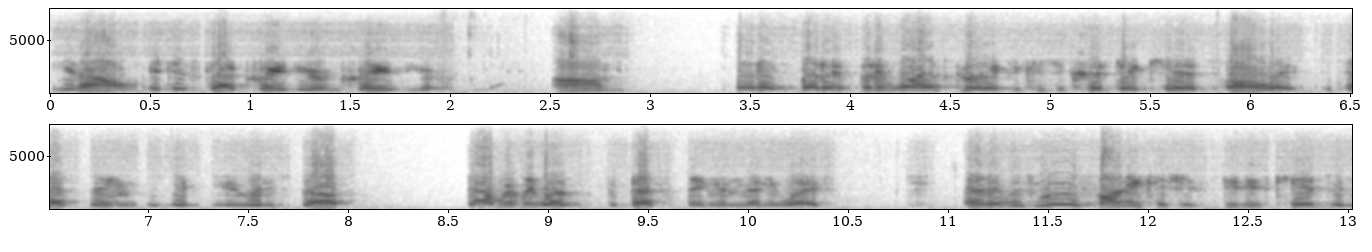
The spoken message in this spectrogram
you know, it just got crazier and crazier. Um, but it, but it, but it was great because you could get kids always to test things with you and stuff. That really was the best thing in many ways. And it was really funny because you see these kids and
